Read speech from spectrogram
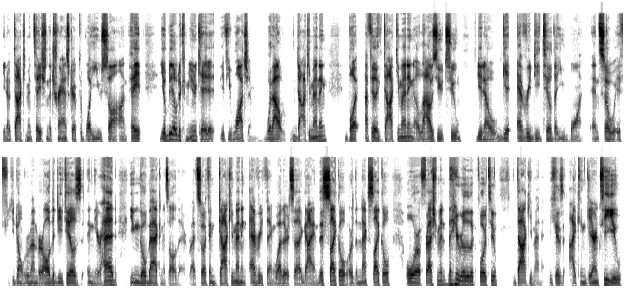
you know, documentation, the transcript of what you saw on tape. You'll be able to communicate it if you watch him without documenting. But I feel like documenting allows you to you know, get every detail that you want. And so if you don't remember all the details in your head, you can go back and it's all there, right? So I think documenting everything, whether it's a guy in this cycle or the next cycle or a freshman that you really look forward to, document it because I can guarantee you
